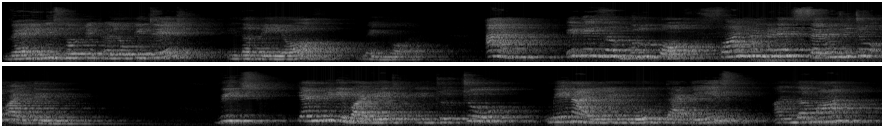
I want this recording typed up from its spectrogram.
Where it is located? In the Bay of Bengal. And it is a group of 572 islands which can be divided into two main island group that is Andaman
